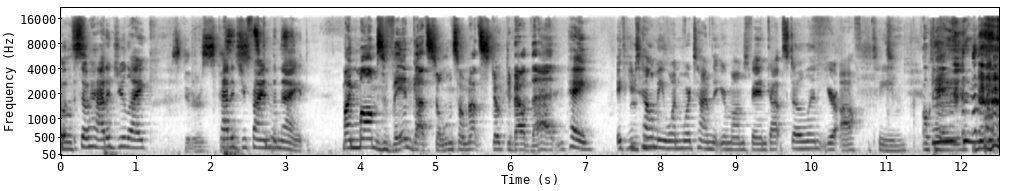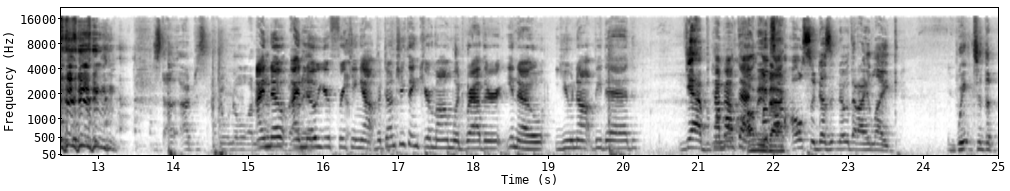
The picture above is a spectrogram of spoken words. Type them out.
Skittles. so how did you like Skitters. how did you Skittles. find the night? My mom's van got stolen, so I'm not stoked about that. Hey, if you tell mm-hmm. me one more time that your mom's van got stolen, you're off the team. Okay. just, I, I just don't know. What I'm I know about I know it. you're freaking out, but don't you think your mom would rather, you know, you not be dead? Yeah, but How my about mom, that? I'll be my mom also doesn't know that I like went to the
